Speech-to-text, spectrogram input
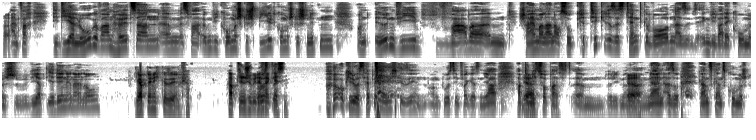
na. einfach, die Dialoge waren hölzern, ähm, es war irgendwie komisch gespielt, komisch geschnitten und irgendwie war aber ähm, Shyamalan auch so kritikresistent geworden, also irgendwie war der komisch. Wie habt ihr den in Erinnerung? Ich hab den nicht gesehen. Ich hab, hab den schon wieder vergessen. Okay, du hast Happening nicht gesehen und du hast ihn vergessen. Ja, habt ihr ja. nichts verpasst, ähm, würde ich mal ja. sagen. Nein, also ganz, ganz komisch.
